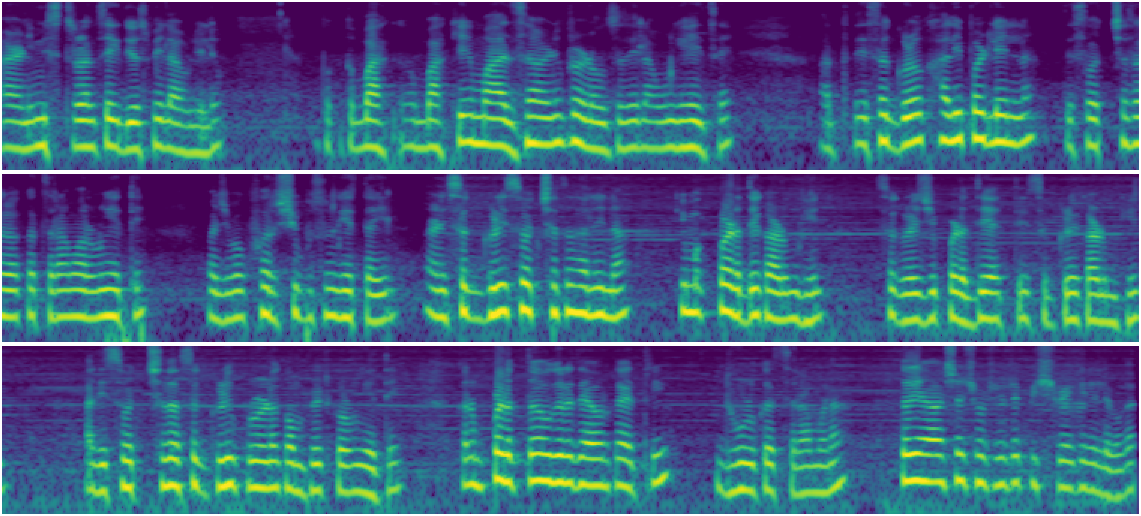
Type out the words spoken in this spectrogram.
आणि मिस्टरांचं एक दिवस मी लावलेलं. फक्त बा बाकी माझं आणि प्रणवचं ते लावून घ्यायचं आहे आता ते सगळं खाली पडलेलं ना ते स्वच्छ सगळा कचरा मारून घेते. म्हणजे मग फरशी पुसून घेता येईल. आणि सगळी स्वच्छता झाली ना की मग पडदे काढून घेईल. सगळे जे पडदे आहेत ते सगळे काढून घेईल. आधी स्वच्छता सगळी पूर्ण कंप्लीट करून घेते. कारण पडतं वगैरे त्यावर काहीतरी धूळ कचरा म्हणा. तर या अशा छोट्या छोट्या पिशव्या केलेल्या बघा.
